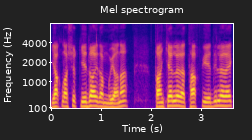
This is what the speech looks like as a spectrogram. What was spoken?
yaklaşık 7 aydan bu yana tankerlere takviye edilerek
